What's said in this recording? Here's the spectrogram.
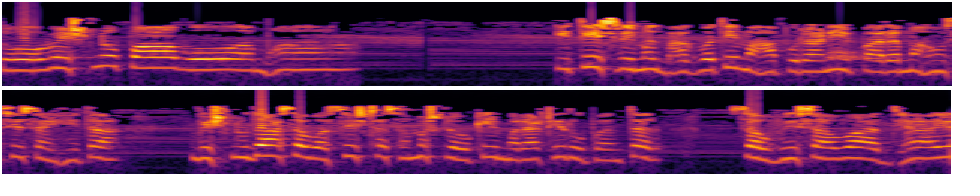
तो विष्णु पावो आम्हा. इति श्रीमद भागवती महापुराणी पारमहंसी संहिता विष्णुदास वसिष्ठ समश्लोकी मराठी रूपांतर सव्वीसावा अध्याय.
